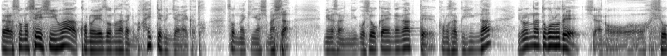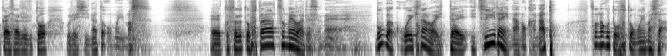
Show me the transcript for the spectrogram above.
だからその精神はこの映像の中にも入ってるんじゃないかとそんな気がしました。皆さんにご紹介願ってこの作品がいろんなところであの紹介されると嬉しいなと思います、えーと、とそれと2つ目はですね僕がここへ来たのは一体いつ以来なのかなとそんなことをふと思いました。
